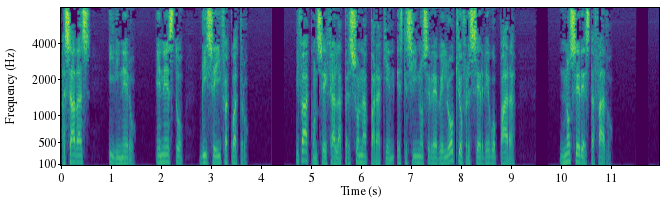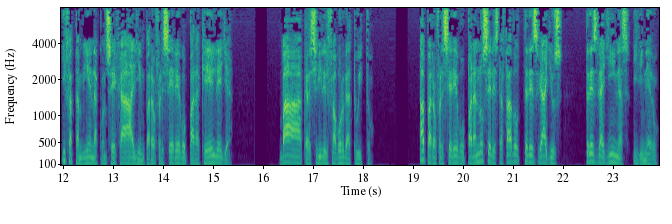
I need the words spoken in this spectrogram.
asadas, y dinero. En esto, dice IFA 4. IFA aconseja a la persona para quien este signo se reveló que ofrecer ego para no ser estafado. IFA también aconseja a alguien para ofrecer ego para que él ella va a recibir el favor gratuito. A para ofrecer Evo para no ser estafado tres gallos, tres gallinas y dinero.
